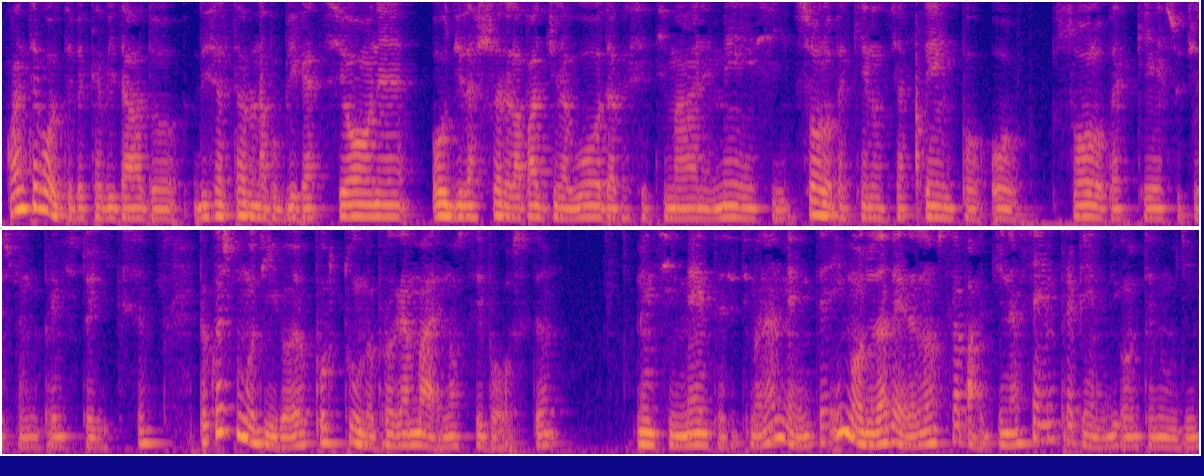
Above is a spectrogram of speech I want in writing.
Quante volte vi è capitato di saltare una pubblicazione o di lasciare la pagina vuota per settimane, mesi, solo perché non si ha tempo o solo perché è successo un imprevisto X? Per questo motivo è opportuno programmare i nostri post mensilmente, settimanalmente, in modo da avere la nostra pagina sempre piena di contenuti.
